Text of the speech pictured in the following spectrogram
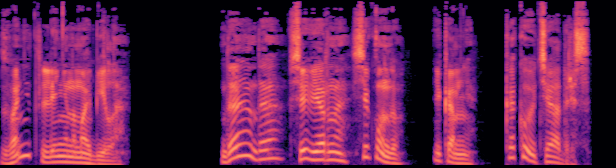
Звонит Ленина мобила. «Да, да, все верно. Секунду. И ко мне. Какой у тебя адрес?»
